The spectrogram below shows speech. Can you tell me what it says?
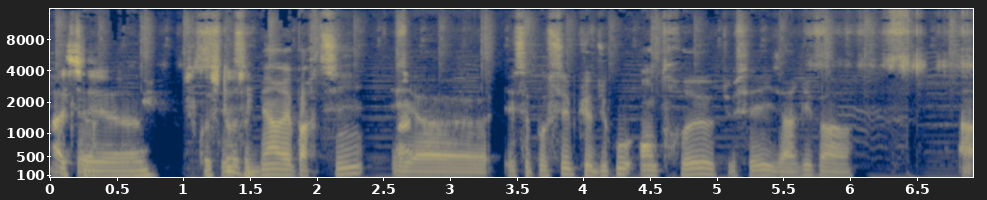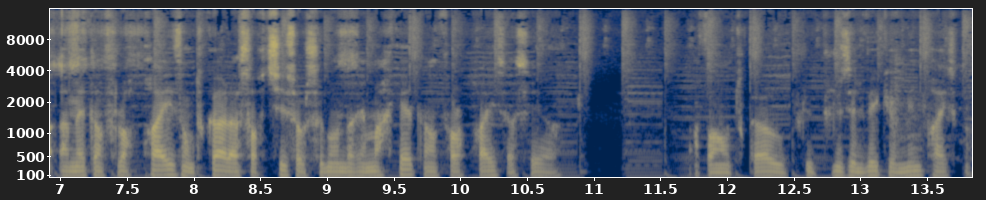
Ah, c'est euh, costaud. Bien réparti et, et c'est possible que du coup entre eux, tu sais, ils arrivent à, à, à mettre un floor price, en tout cas à la sortie sur le secondary market, un floor price assez, euh, enfin en tout cas au plus, plus élevé que le min price, quoi,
